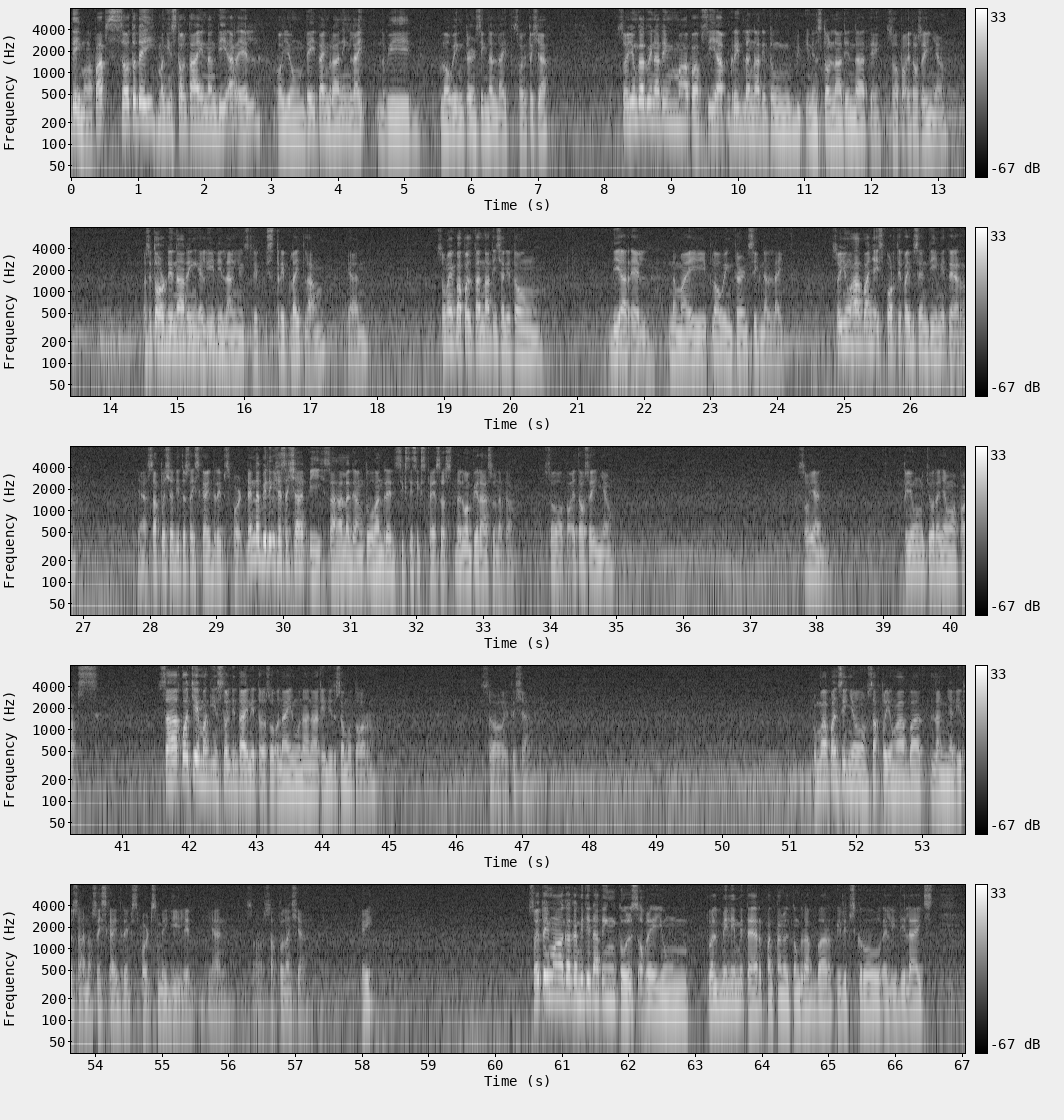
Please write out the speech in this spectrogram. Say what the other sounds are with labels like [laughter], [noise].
Good day mga paps. So today, mag-install tayo ng DRL o yung daytime running light with blowing turn signal light. So ito siya. So yung gagawin natin mga paps, i-upgrade lang natin itong in-install natin dati. So pakita ko sa inyo. Kasi ito ordinaryong LED lang, yung strip, strip light lang. Yan. So ngayon papalitan natin siya nitong DRL na may flowing turn signal light. So yung haba niya is 45 cm. Yeah, sakto siya dito sa SkyDrive Sport. Then nabili ko siya sa Shopee sa halagang 266 pesos. Dalawang piraso na to. So pakita ko sa inyo. So yan. Ito yung tsura niya mga paps. Sa kotse mag-install din tayo nito. So unahin muna natin dito sa motor. So ito siya. Kung mapansin nyo, sakto yung haba lang niya dito sa ano sa SkyDrive Sport sa may gilid. Yan. So sakto lang siya. Okay? So ito yung mga gagamitin nating tools. Okay, yung 12mm, pantanggal tong grab bar, Phillips screw, LED lights,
